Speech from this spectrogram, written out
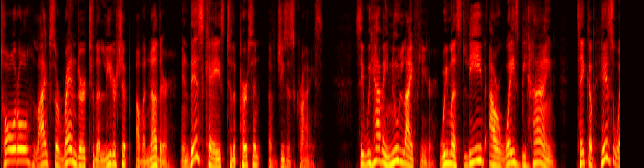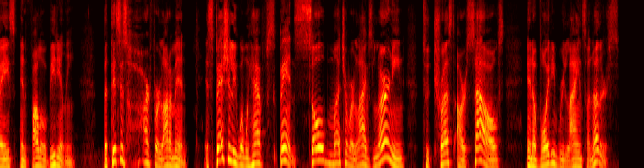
total life surrender to the leadership of another. In this case, to the person of Jesus Christ. See, we have a new life leader. We must leave our ways behind, take up his ways and follow obediently. But this is hard for a lot of men, especially when we have spent so much of our lives learning to trust ourselves and avoiding reliance on others.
